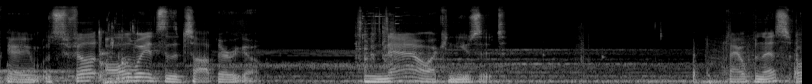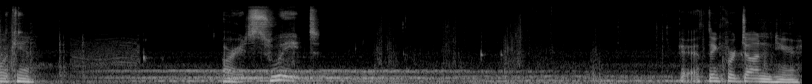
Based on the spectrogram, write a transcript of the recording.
Okay, let's fill it all the way to the top. There we go. Now I can use it. Can I open this? Oh, I can. Alright, sweet. Okay, I think we're done here.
